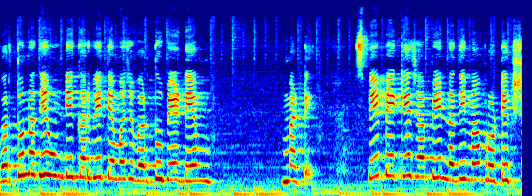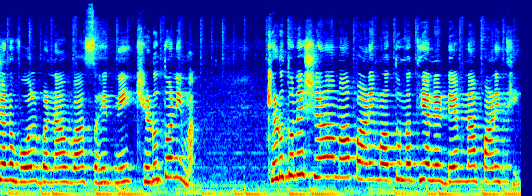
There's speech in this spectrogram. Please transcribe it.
વર્તુ નદી ઊંડી કરવી તેમજ વર્તુ બે ડેમ માટે. સ્પે પેકેજ આપી નદીમાં પ્રોટેક્શન વોલ બનાવવા સહિતની ખેડૂતોની માંગ ખેડૂતોને શિયાળામાં પાણી મળતું નથી અને ડેમના પાણીથી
